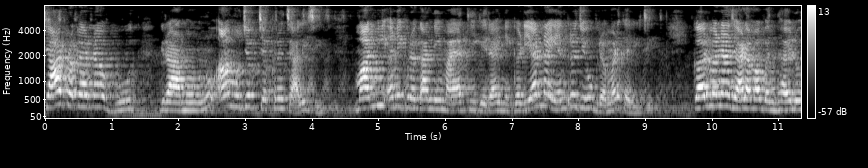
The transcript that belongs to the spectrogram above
ચાર પ્રકારના ભૂત ગ્રામોનું આ મુજબ ચક્ર ચાલે છે. માનવી અનેક પ્રકારની માયાથી ઘેરાઈને ઘડિયાળના યંત્ર જેવું ભ્રમણ કરે છે. કર્મના જાળામાં બંધાયેલો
